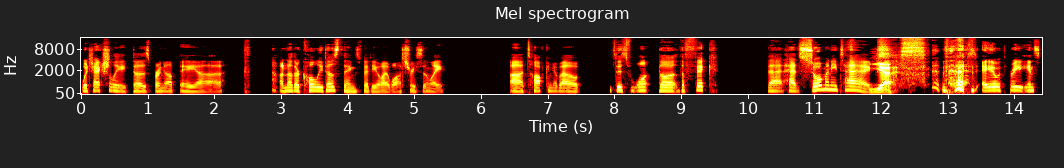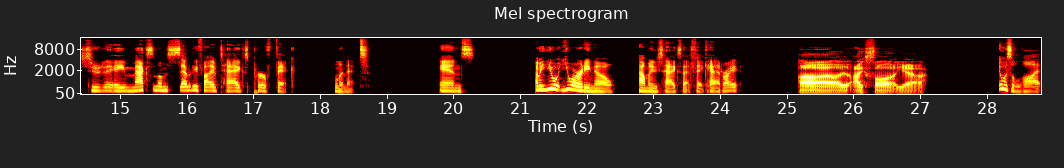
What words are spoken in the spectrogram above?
Which actually does bring up a uh another Coley Does Things video I watched recently. Uh talking about this one the the fic that had so many tags Yes. that AO3 instituted a maximum 75 tags per fic limit. And I mean you you already know how many tags that fic had, right? Uh I saw, yeah. It was a lot.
